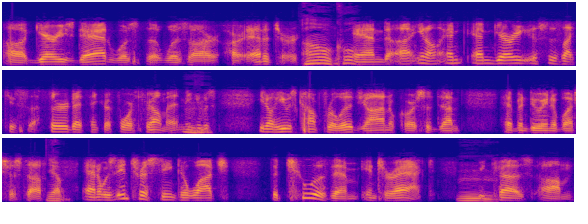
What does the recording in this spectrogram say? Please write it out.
Uh, Gary's dad was the was our our editor. oh, cool. And uh, you know, and and Gary, this is like his uh, third, I think, or fourth film, and Mm-hmm. he was, you know, he was comfortable with it. John, of course, had done had been doing a bunch of stuff, Yep. and it was interesting to watch the two of them interact Mm. because um,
